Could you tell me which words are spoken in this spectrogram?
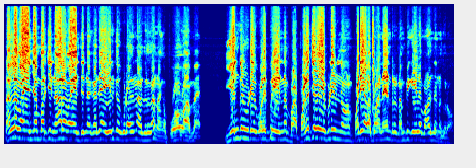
நல்ல வாயம் சம்பாரிச்சு நார வாயம் தின்ன கதையாக இருக்கக்கூடாதுன்னு அதெல்லாம் நாங்கள் போகாமல் எங்களுடைய உழைப்பு என்ன ப படைச்சவை எப்படி இன்னும் படி அளப்பானேன்ற நம்பிக்கையில் வாழ்ந்துன்னுக்குறோம்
